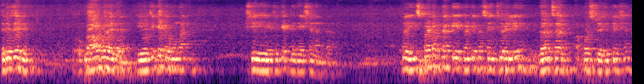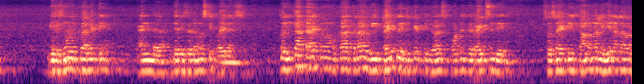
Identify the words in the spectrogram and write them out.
There is a proverb there, you educate a woman, she educate the nation and that. So in spite of that, the 21st century, girls are opposed to education, there is no equality, and uh, there is a domestic violence. So ಇಂಥ ಕಾರ್ಯಕ್ರಮ ಮುಖಾಂತರ we try to educate the girls what is the rights in the society ಕಾನೂನಲ್ಲಿ ಏನೆಲ್ಲ ಅವ್ರ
